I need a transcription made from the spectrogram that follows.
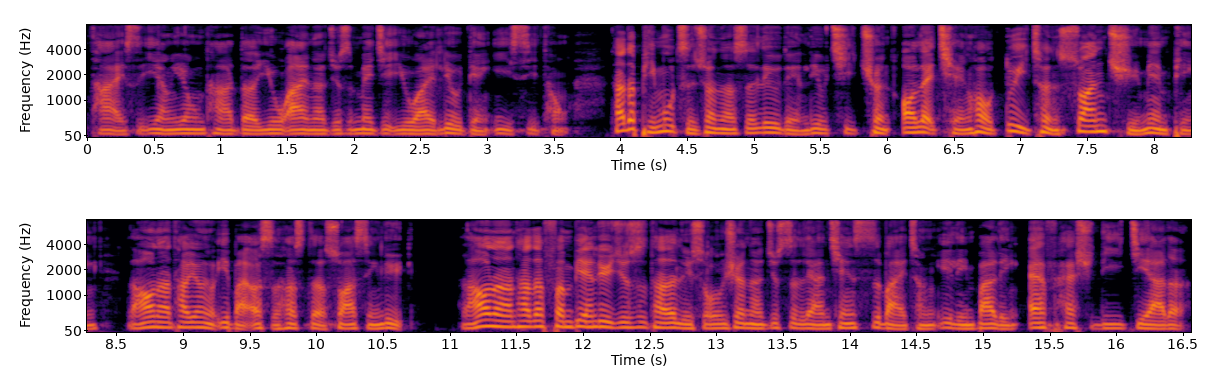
它还是一样用它的 UI 呢，就是 Magic UI 六点一系统。它的屏幕尺寸呢是六点六七寸 OLED 前后对称双曲面屏，然后呢，它拥有一百二十赫兹的刷新率。然后呢，它的分辨率就是它的 resolution 呢，就是两千四百乘一零八零 FHD 加的。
